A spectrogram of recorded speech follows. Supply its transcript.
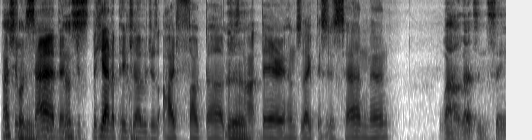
That shit was sad. Then that's- just he had a picture of it, just eye fucked up, just Yeah. not there, and I'm just like, this is sad, man. Wow, that's insane.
